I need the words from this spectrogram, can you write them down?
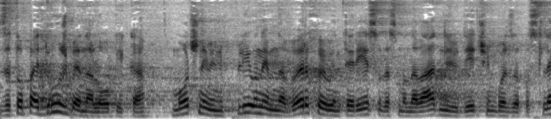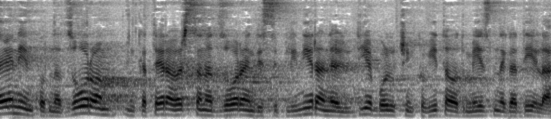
Zato pa je družbena logika. Močnim in vplivnim na vrhu je v interesu, da smo navadni ljudje čim bolj zaposleni in pod nadzorom in katera vrsta nadzora in discipliniranja ljudi je bolj učinkovita od mezdnega dela.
